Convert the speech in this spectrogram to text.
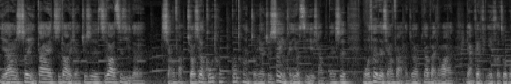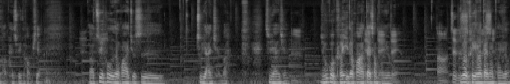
也让摄影大概知道一下，就是知道自己的想法，主要是要沟通，沟通很重要。就摄影肯定有自己的想法，但是模特的想法很重要，要不然的话，两个人肯定合作不好，拍出一个好片。然后最后的话就是注意安全吧，注意安全。嗯。如果可以的话，带上朋友。对。啊，这个。如果可以的话，带上朋友。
